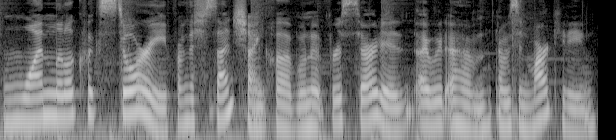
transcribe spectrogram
one little quick story from the Sunshine Club when it first started. I would um, I was in marketing,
